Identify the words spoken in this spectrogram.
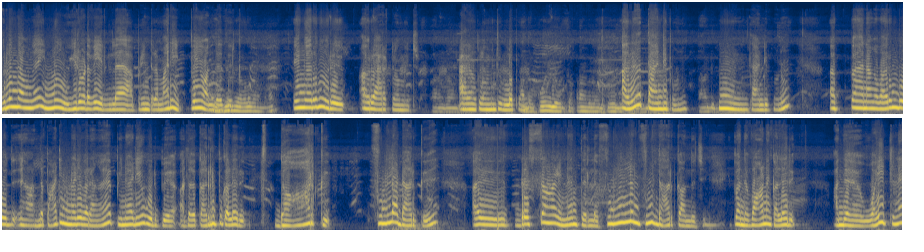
விழுந்தவங்க இன்னும் உயிரோடவே இல்லை அப்படின்ற மாதிரி இப்பயும் வந்தது கிராமம் இங்கேருந்து ஒரு ஒரு அரை கிலோமீட்டர் அரை கிலோமீட்டர் உள்ளே போகணும். அதை தாண்டி போகணும். தாண்டி ம் தாண்டி போகணும். அப்போ நாங்கள் வரும்போது அந்த பாட்டி முன்னாடி வராங்க. பின்னாடியே ஒரு பெ- அதாவது கருப்பு கலரு டார்க்கு ஃபுல்லாக டார்க்கு அது ட்ரெஸ்ஸாக என்னன்னு தெரில ஃபுல் அண்ட் ஃபுல் டார்க்காக இருந்துச்சு. இப்போ அந்த வான கலரு அந்த ஒயிட்டில்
